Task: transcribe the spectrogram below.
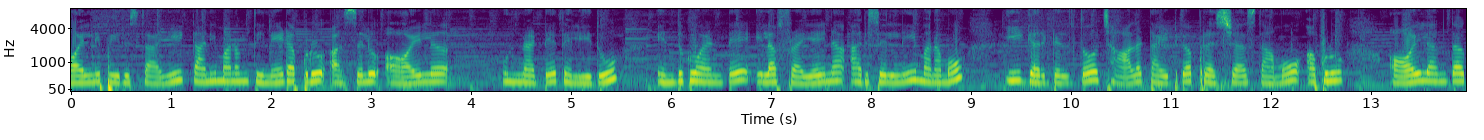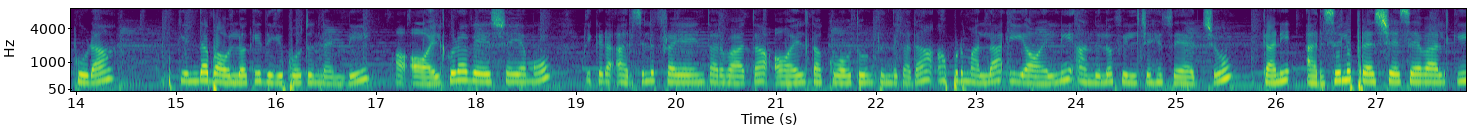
ఆయిల్ని పీరుస్తాయి. కానీ మనం తినేటప్పుడు అస్సలు ఆయిల్ ఉన్నట్టే తెలీదు. ఎందుకు అంటే ఇలా ఫ్రై అయిన అరిసెల్ని మనము ఈ గరిటెలతో చాలా టైట్గా ప్రెస్ చేస్తాము. అప్పుడు ఆయిల్ అంతా కూడా కింద బౌల్లోకి దిగిపోతుందండి. ఆ ఆయిల్ కూడా వేస్ట్ చేయము. ఇక్కడ అరిసెలు ఫ్రై అయిన తర్వాత ఆయిల్ తక్కువ అవుతూ ఉంటుంది కదా అప్పుడు మళ్ళీ ఈ ఆయిల్ని అందులో ఫిల్ చేసేయచ్చు. కానీ అరిసెలు ప్రెస్ చేసే వాళ్ళకి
